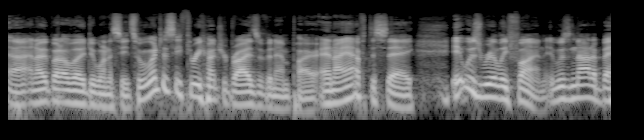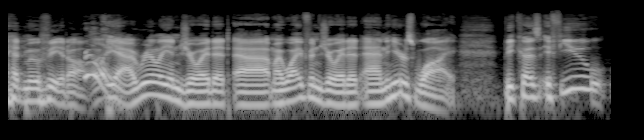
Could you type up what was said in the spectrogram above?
Uh, and I, but although I do want to see it, so we went to see 300 Rise of an Empire, and I have to say, it was really fun. It was not a bad movie at all. Really? Yeah, I really enjoyed it. Uh, my wife enjoyed it, and here's why: because if you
